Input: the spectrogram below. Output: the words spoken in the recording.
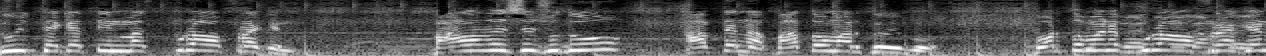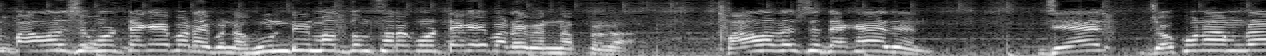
দুই থেকে তিন মাস পুরো অফ রাখেন বাংলাদেশে শুধু হাতে না, বাতও মারতে হইব। বর্তমানে পুরো অফ রাখেন বাংলাদেশে কোনো টাকাই পাঠাবেন না। হুন্ডির মাধ্যম ছাড়া কোনো টাকাই পাঠাবেন না আপনারা। বাংলাদেশে দেখায় দেন যে যখন আমরা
